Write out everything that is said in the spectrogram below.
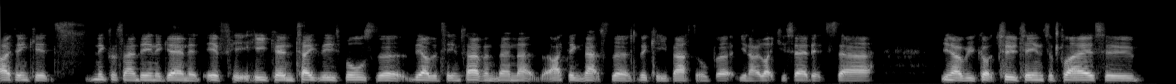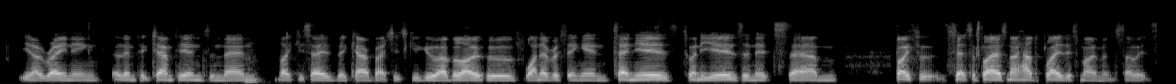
I think it's Nicolas Landin again. If he, he can take these balls that the other teams haven't, then that I think that's the the key battle. But you know, like you said, it's uh, you know we've got two teams of players who you know, reigning Olympic champions, and then, mm. like you say, the Karabatic, Guigou, Abalo, who have won everything in ten years, twenty years, and it's um, both sets of players know how to play this moment. So it's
